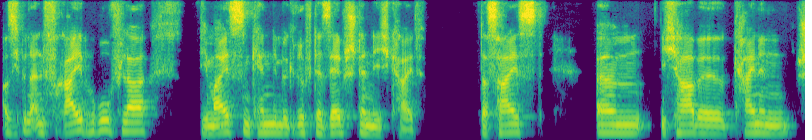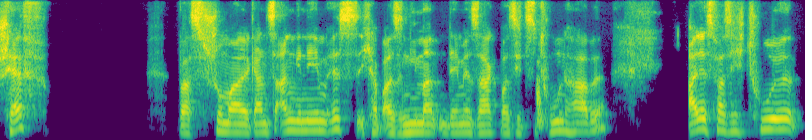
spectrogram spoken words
Also ich bin ein Freiberufler. Die meisten kennen den Begriff der Selbstständigkeit. Das heißt, ähm, ich habe keinen Chef, was schon mal ganz angenehm ist. Ich habe also niemanden, der mir sagt, was ich zu tun habe. Alles, was ich tue,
